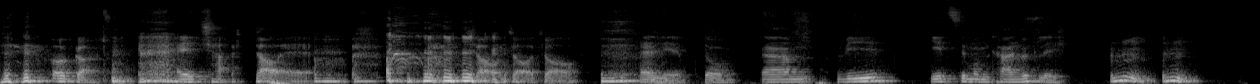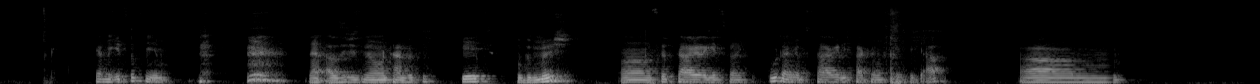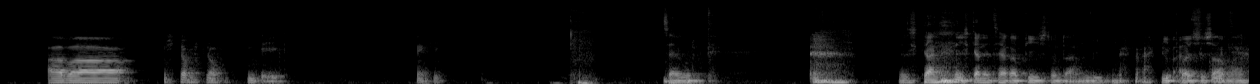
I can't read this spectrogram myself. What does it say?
Oh Gott. Ey, ciao, ciao, ey. ciao, ciao, ciao. Äh, nee, so. Ähm, wie geht's dir momentan wirklich? ja, mir geht's so viel. Nein, also wie es mir momentan wirklich geht, so gemischt. Ähm, es gibt Tage, da geht's mir richtig gut, dann gibt es Tage, die fucken mich richtig ab. Ähm, aber ich glaube, ich bin auf einem guten Weg. Denke ich. Sehr gut. Ich kann, ich kann eine Therapiestunde anbieten. Die bräuchte ich auch mal.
